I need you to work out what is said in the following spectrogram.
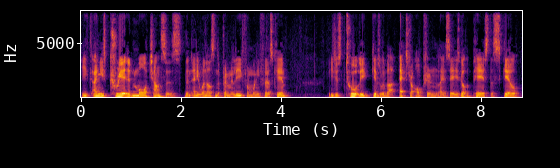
He, and he's created more chances than anyone else in the Premier League from when he first came. He just totally gives with that extra option. Like I say, he's got the pace, the skill,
